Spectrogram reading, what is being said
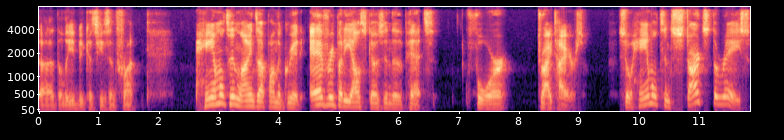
uh, the lead because he's in front. Hamilton lines up on the grid. Everybody else goes into the pits for dry tires. So Hamilton starts the race,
